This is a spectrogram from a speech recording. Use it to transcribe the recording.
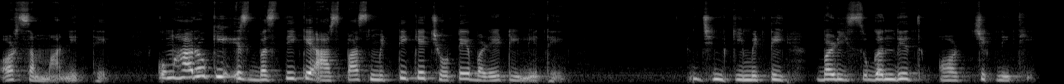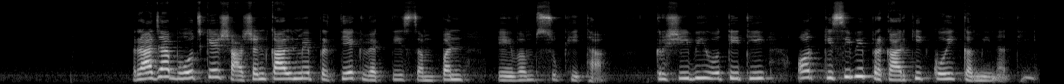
और सम्मानित थे। कुम्हारों की इस बस्ती के आसपास मिट्टी के छोटे बड़े टीले थे, जिनकी मिट्टी बड़ी सुगंधित और चिकनी थी। राजा भोज के शासनकाल में प्रत्येक व्यक्ति संपन्न एवं सुखी था। कृषि भी होती थी और किसी भी प्रकार की कोई कमी न थी।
